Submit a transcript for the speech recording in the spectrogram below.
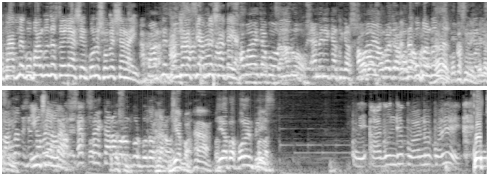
আপা আপনি গোপালগঞ্জে চলে আসেন কোনো সমস্যা নাই। আমরা আছি আপনার সাথে। সবাই যাব ইউরোপ আমেরিকা থেকে সবাই আমরা যাব। আমরা গোপালগঞ্জে। কথা শুনি কথা শুনি। বাংলাদেশে ইনশাল্লাহ। স্বেচ্ছায় কারাবরণ করব দরকার জি আপা। হ্যাঁ। জি আপা বলেন প্লিজ কত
